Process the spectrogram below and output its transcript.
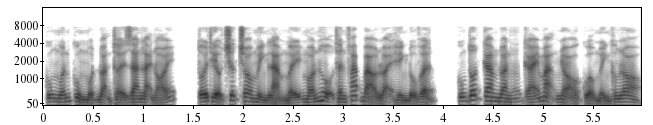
cũng muốn cùng một đoạn thời gian lại nói, tối thiểu trước cho mình làm mấy món hộ thân pháp bảo loại hình đồ vật, cũng tốt cam đoan cái mạng nhỏ của mình không lo.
